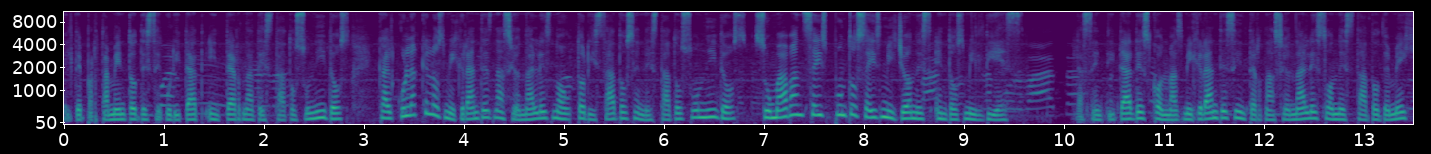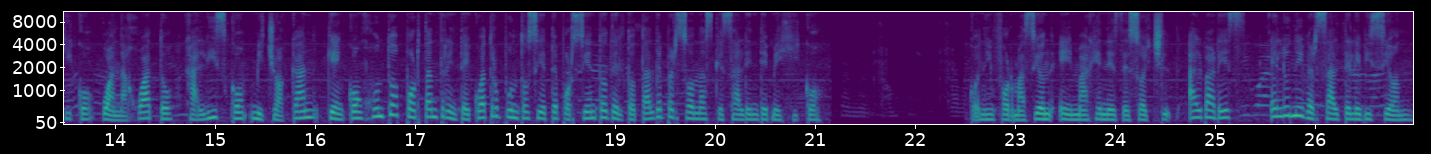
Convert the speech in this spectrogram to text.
El Departamento de Seguridad Interna de Estados Unidos calcula que los migrantes nacionales no autorizados en Estados Unidos sumaban 6.6 millones en 2010. Las entidades con más migrantes internacionales son Estado de México, Guanajuato, Jalisco, Michoacán, que en conjunto aportan 34.7% del total de personas que salen de México. Con información e imágenes de Xochitl Álvarez, El Universal Televisión.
